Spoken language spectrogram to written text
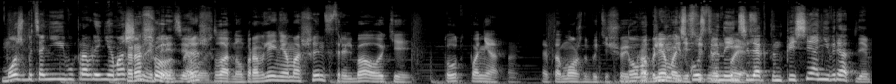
Может быть, они и в управление машиной Хорошо, переделают. знаешь, ладно, управление машин, стрельба, окей. Тут понятно. Это может быть еще и Но проблема вот искусственный интеллект NPC они вряд ли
